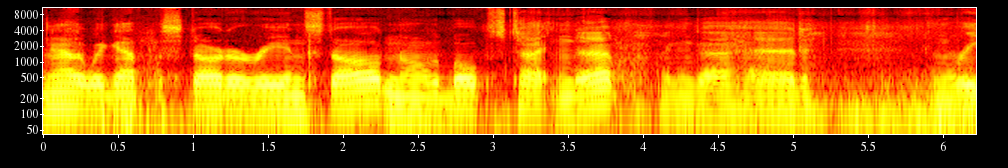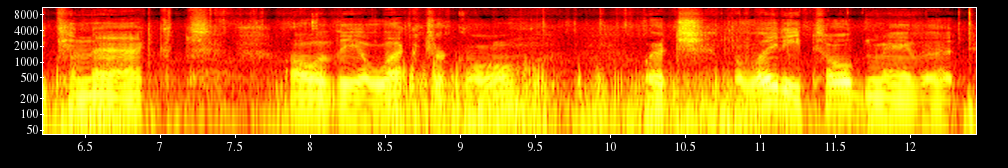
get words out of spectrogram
Now that we got the starter reinstalled and all the bolts tightened up, we can go ahead and reconnect all of the electrical, which the lady told me that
